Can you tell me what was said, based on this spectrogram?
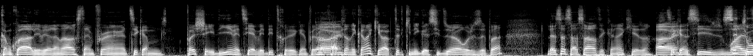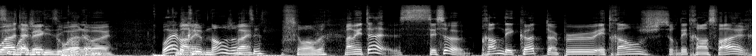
comme quoi, Olivier Renard, c'était un peu un, tu sais, comme, pas shady, mais tu sais, il y avait des trucs, un peu Ouais. Puis on est comment qui va peut-être qui négocie dur, ou je sais pas. Là, ça, ça sort, t'es comment qui est, genre. Ah tu sais, ouais. comme si, Si moi, toi, si moi, j'ai des échos, quoi, là, comme, ouais. Ouais, mais le club, même- non, genre, Ouais. tu sais. Mais en même temps, c'est ça. Prendre des cotes un peu étranges sur des transferts,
